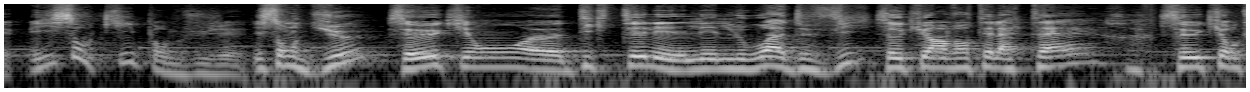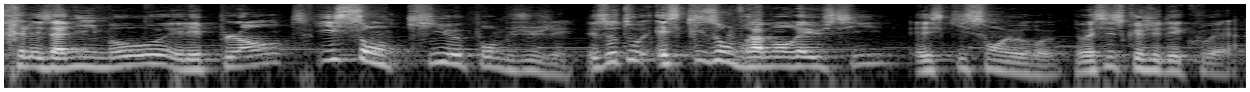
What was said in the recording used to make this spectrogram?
mais ils sont qui pour me juger? Ils sont Dieu C'est eux qui ont euh, dicté les, lois de vie C'est eux qui ont inventé la terre C'est eux qui ont créé les animaux et les plantes Ils sont qui eux pour me juger? Et surtout, est-ce qu'ils ont vraiment réussi? Est-ce qu'ils sont heureux? Voici ce que j'ai découvert.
